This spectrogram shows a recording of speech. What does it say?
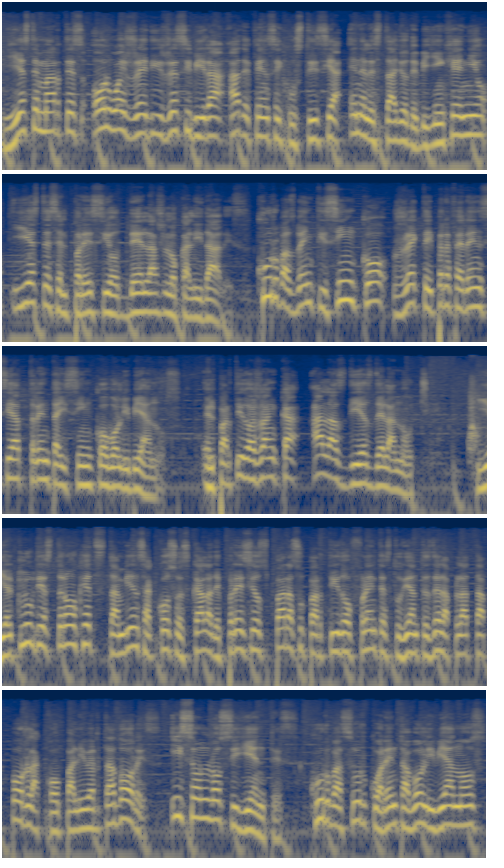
Y este martes Always Ready recibirá a Defensa y Justicia en el estadio de Villingenio y este es el precio de las localidades. Curvas 25, recta y preferencia 35 bolivianos. El partido arranca a las 10 de la noche. Y el club de Strongheads también sacó su escala de precios para su partido frente a Estudiantes de La Plata por la Copa Libertadores. Y son los siguientes. Curva Sur 40 bolivianos,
